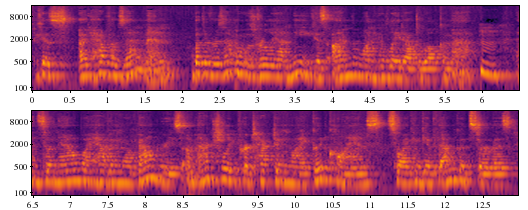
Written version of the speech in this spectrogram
because i'd have resentment but the resentment was really on me because i'm the one who laid out the welcome mat hmm. And so now by having more boundaries, I'm actually protecting my good clients so I can give them good service.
